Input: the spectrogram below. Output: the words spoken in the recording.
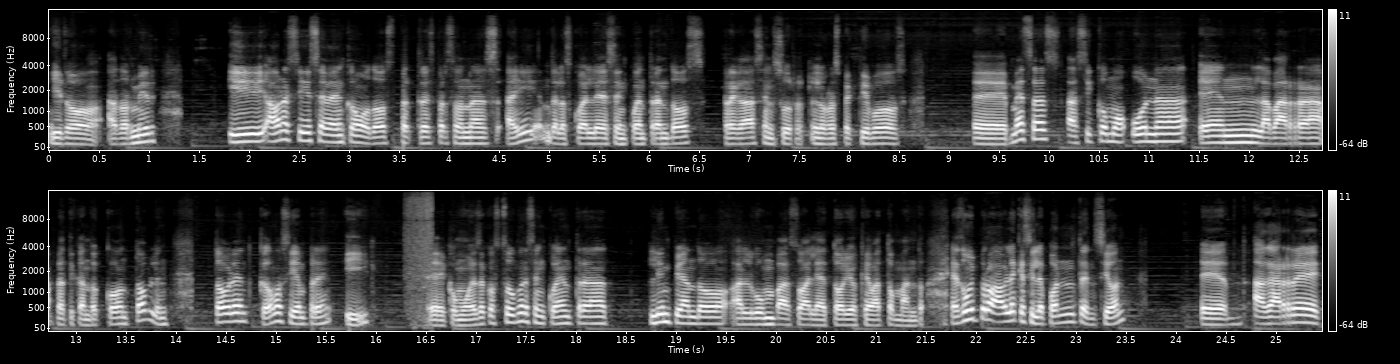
ido a dormir. Y aún así se ven como dos, tres personas ahí, de las cuales se encuentran dos regadas en, en los respectivos eh, mesas, así como una en la barra platicando con Toblen. Toblen, como siempre, y eh, como es de costumbre, se encuentra limpiando algún vaso aleatorio que va tomando. Es muy probable que si le ponen atención, eh, agarre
